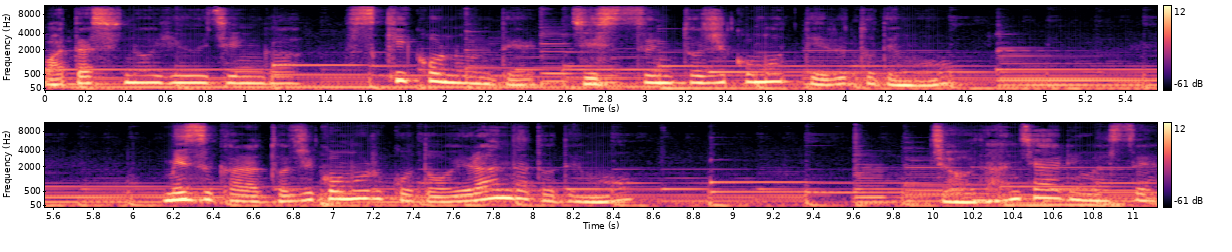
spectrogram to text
私の友人が好き好んで自室に閉じこもっているとでも自ら閉じこもることを選んだとでも冗談じゃありません。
